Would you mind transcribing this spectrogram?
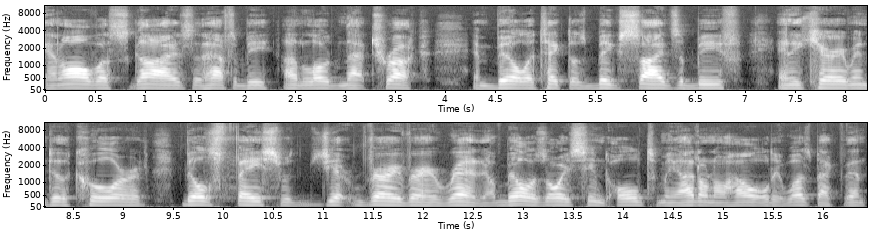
and all of us guys that have to be unloading that truck, and Bill would take those big sides of beef and he'd carry them into the cooler and Bill's face would get very, very red. Now, Bill has always seemed old to me. I don't know how old he was back then.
